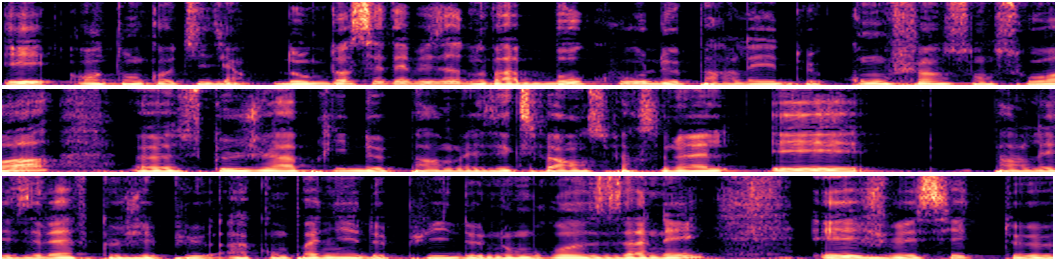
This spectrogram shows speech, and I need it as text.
et en ton quotidien. Donc dans cet épisode, on va beaucoup de parler de confiance en soi, euh, ce que j'ai appris de par mes expériences personnelles et par les élèves que j'ai pu accompagner depuis de nombreuses années et je vais essayer de te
